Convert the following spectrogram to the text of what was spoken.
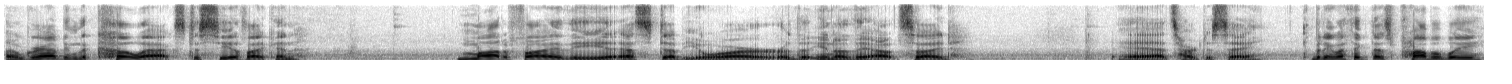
I'm grabbing the coax to see if I can modify the SWR or the you know the outside. Yeah it's hard to say. But anyway I think that's probably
